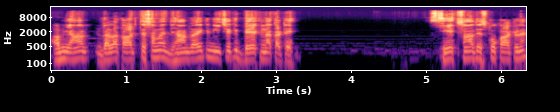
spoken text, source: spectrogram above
अब यहाँ गला काटते समय ध्यान रहे कि नीचे की बैक ना कटे। एक साथ इसको काट लें।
